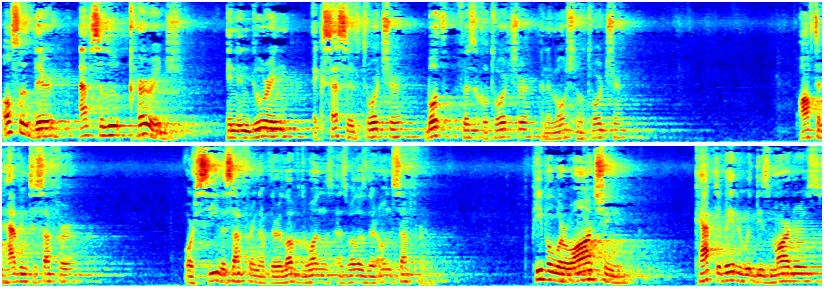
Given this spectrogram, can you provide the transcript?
Also, their absolute courage in enduring excessive torture, both physical torture and emotional torture, often having to suffer or see the suffering of their loved ones as well as their own suffering. People were watching, captivated with these martyrs,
